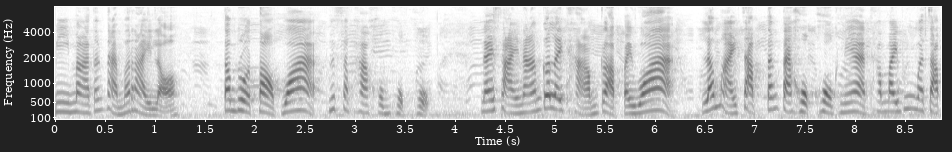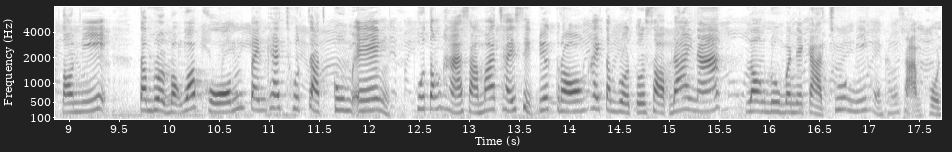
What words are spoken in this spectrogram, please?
มีมาตั้งแต่เมื่อไหร่เหรอตำรวจตอบว่าพฤษภาคม 66 นายสายน้ำก็เลยถามกลับไปว่า แล้วหมายจับตั้งแต่ 66 เนี่ยทำไมเพิ่งมาจับตอนนี้ตำรวจบอกว่าผมเป็นแค่ชุดจัดกลุ่มเอง ผู้ต้องหาสามารถใช้สิทธิ์เรียกร้องให้ตำรวจตรวจสอบได้นะ ลองดูบรรยากาศช่วงนี้ของทั้ง 3 คน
